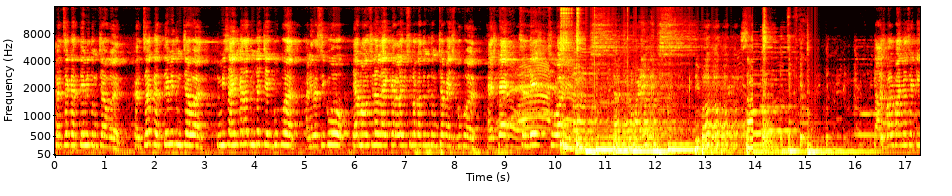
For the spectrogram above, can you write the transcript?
खर्च करते मी तुमच्यावर. खर्च करते मी तुमच्यावर. तुम्ही साईन करा तुमच्या चेकबुकवर आणि रसिको या मावशीला लाईक करायला विसरू नका तुम्ही तुमच्या फेसबुकवर हॅशटॅग संदेश सुवारी दीपक ताजमहल बांधण्यासाठी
